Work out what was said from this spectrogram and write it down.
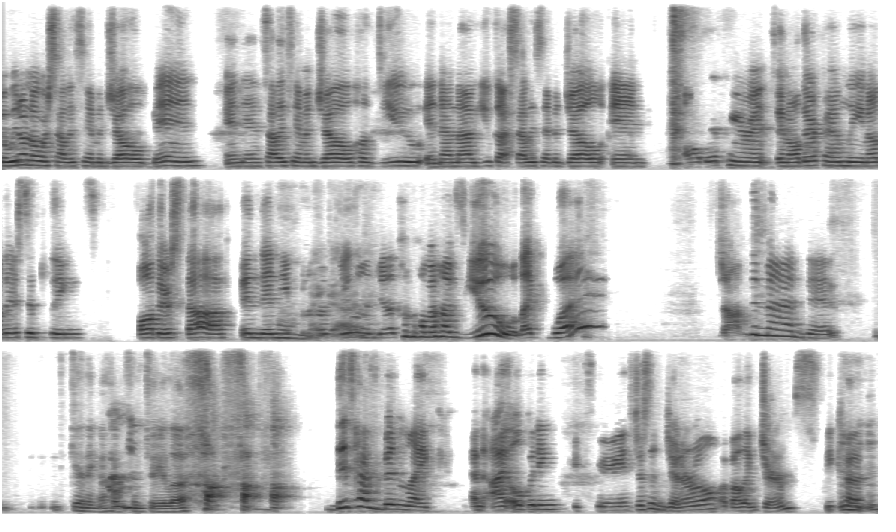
And we don't know where Sally, Sam, and Joe been. And then Sally, Sam, and Joe hugged you, and now now you got Sally, Sam, and Joe, and all their parents and all their family and all their siblings, all their stuff, and then you oh hug Jayla, and Jayla come home and hugs you. Like what? Stop the madness. Getting a hug from Jayla. Ha ha ha. This has been like an eye-opening experience just in general about like germs because mm-hmm.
